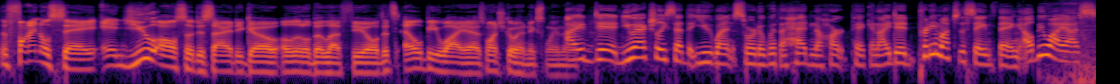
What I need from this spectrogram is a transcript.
the final say, and you also decided to go a little bit left field. It's LBYS. Why don't you go ahead and explain that? I did. You actually said that you went sort of with a head and a heart pick, and I did pretty much the same thing. LBYS,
